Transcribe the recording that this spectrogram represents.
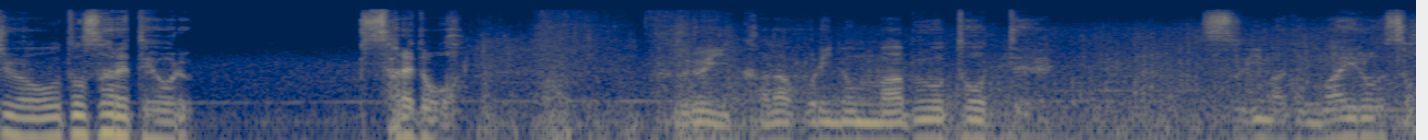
橋は落とされておる。されど。古い金堀の間部を通って次まで参ろうぞ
